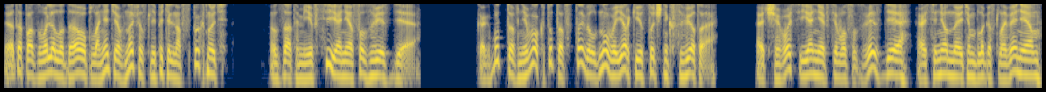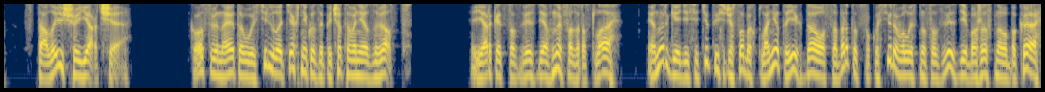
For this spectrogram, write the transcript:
Это позволило Дао планете вновь ослепительно вспыхнуть, затмив сияние созвездия. Как будто в него кто-то вставил новый яркий источник света, отчего сияние всего созвездия, осененное этим благословением, стало еще ярче. Косвенно это усилило технику запечатывания звезд. Яркость созвездия вновь возросла, Энергия десяти тысяч особых планет и их дао-собрата сфокусировалась на созвездии Божественного Быка,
